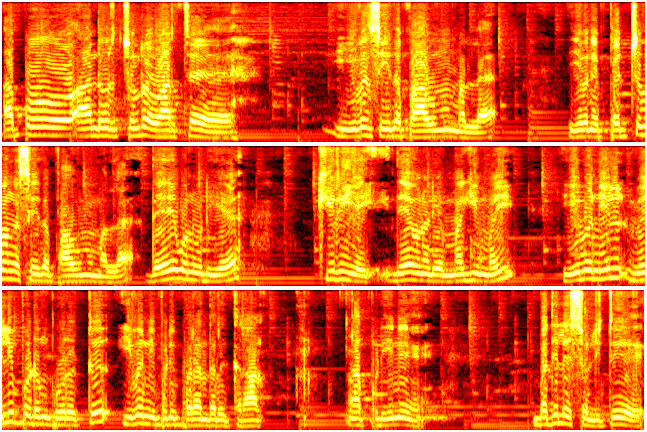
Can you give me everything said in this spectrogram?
அப்போது ஆண்டவர் சொல்கிற வார்த்தை இவன் செய்த பாவமும் அல்ல இவனை பெற்றவங்க செய்த பாவமும் அல்ல. தேவனுடைய கிரியை தேவனுடைய மகிமை இவனில் வெளிப்படும் பொருட்டு இவன் இப்படி பிறந்திருக்கிறான். அப்படின்னு பதிலை சொல்லிட்டு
